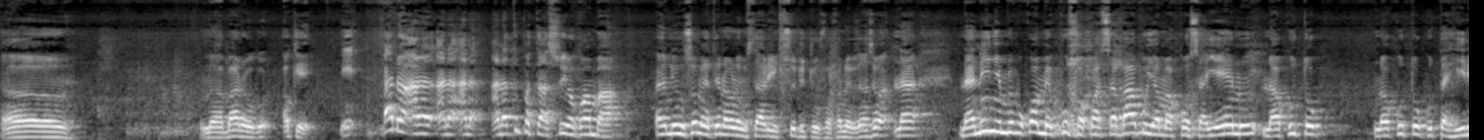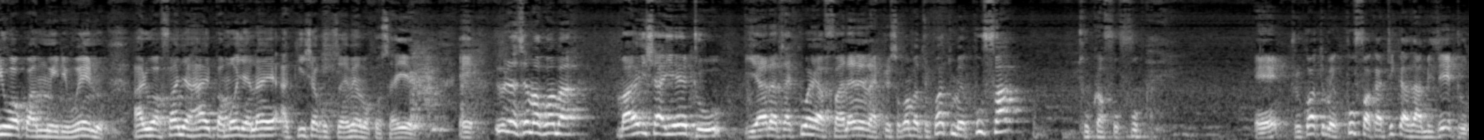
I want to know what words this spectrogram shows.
uh, na bado okay. Bado anatupa ana, ana, ana, taswira kwamba eh, ni usome tena ule mstari kusudi tuufafanue anasema na na ninyi mlipokuwa mmekufa kwa sababu ya makosa yenu na kuto na kuto kutahiriwa kwa mwili wenu. Aliwafanya hai pamoja naye akiisha kutusamea makosa yetu eh yule anasema kwamba maisha yetu yanatakiwa yafanane na Kristo kwamba tulikuwa tumekufa tukafufuka. Eh tulikuwa tumekufa katika dhambi zetu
